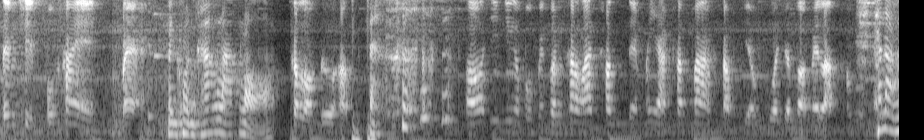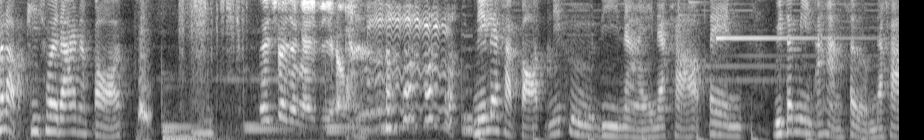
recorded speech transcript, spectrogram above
เต็มสิบผมให้แปดเป็นคนข้างรักเหรอ ก็ลองดูครับ อ๋อจริงๆอะผมเป็นคนข้างรักครับ แต่ไม่อยากข้างมากครับ เดี๋ยวกลัวจะนอนไม่หลับครับถ้านอนไม่หลับพี่ช่วยได้นะก๊อตได้ช่วยยังไงดีครับ นี่เลยค่ะก๊อตนี่คือดีไนนะคะ เป็นวิตามินอาหารเสริมนะคะ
